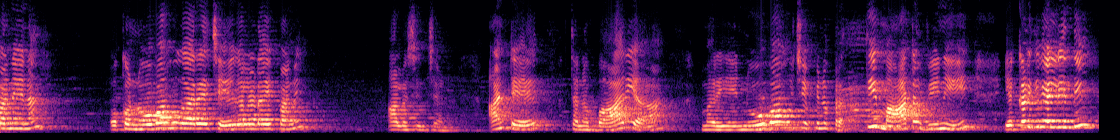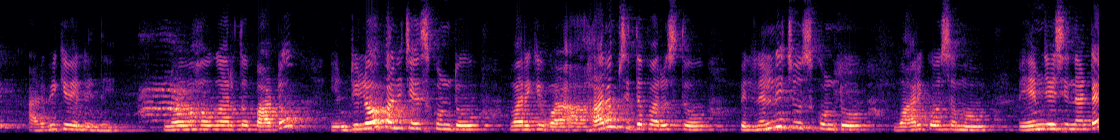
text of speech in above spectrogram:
పనేనా? ఒక నోవాహు గారే చేయగలడా ఈ పని? ఆలోచించండి. అంటే తన భార్య మరి నోవాహు చెప్పిన ప్రతి మాట విని ఎక్కడికి వెళ్ళింది? అడవికి వెళ్ళింది. నోవాహు గారితో పాటు ఇంటిలో పని చేసుకుంటూ వారికి ఆహారం సిద్ధపరుస్తూ పిల్లల్ని చూసుకుంటూ వారి కోసము ఏం చేసిందంటే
